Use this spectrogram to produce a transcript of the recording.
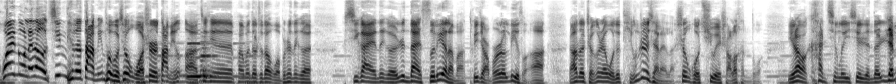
欢迎各位来到今天的大明脱口秀，我是大明啊。最近朋友们都知道，我不是那个膝盖那个韧带撕裂了嘛，腿脚不是利索啊，然后呢，整个人我就停滞下来了，生活趣味少了很多，也让我看清了一些人的人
